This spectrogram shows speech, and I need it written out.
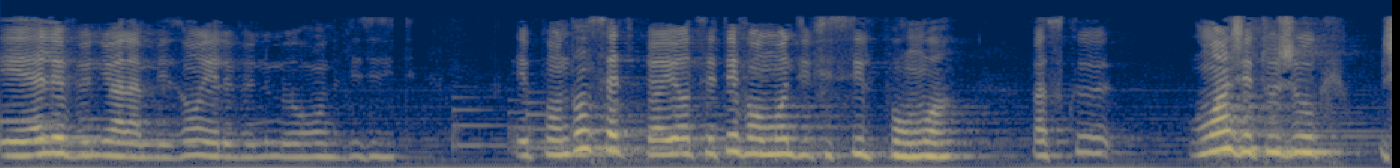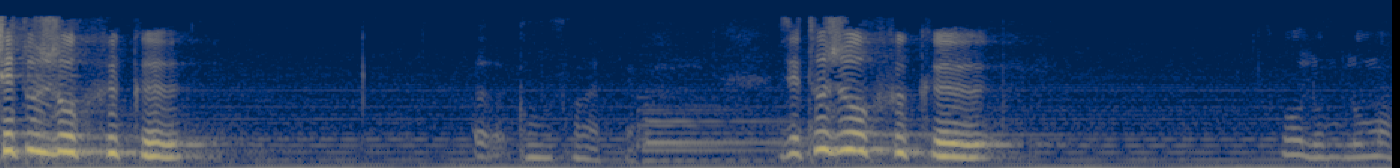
Et elle est venue à la maison et elle est venue me rendre visite. Et pendant cette période, c'était vraiment difficile pour moi. Parce que moi, j'ai toujours, j'ai toujours cru que. euh, J'ai toujours cru que. Oh, le, le mot.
